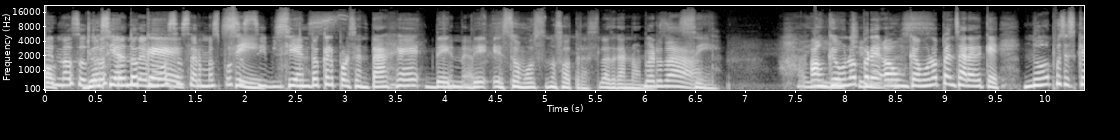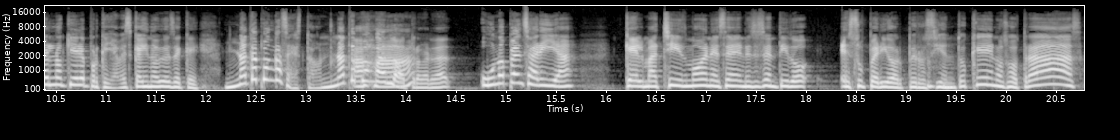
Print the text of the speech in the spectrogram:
que nosotros Yo siento tendemos que, a ser más sí, posesivistas. siento que el porcentaje de, somos nosotras, las ganonas. ¿Verdad? Sí. Ay, aunque uno, pre- aunque uno pensara de que, no, pues es que él no quiere, porque ya ves que hay novios de que, no te pongas esto, no te pongas lo otro, ¿verdad? Uno pensaría que el machismo en ese, en ese sentido es superior, pero siento que nosotras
